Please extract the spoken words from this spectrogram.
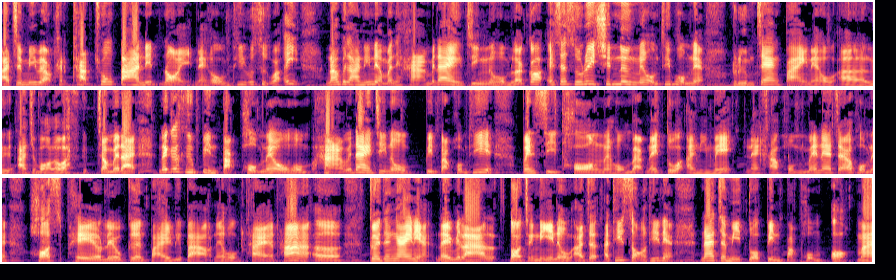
อาจจะมีแบบขัดๆช่วงตานิดหน่อยนะครับผมที่รู้สึกว่าเอ้ยณเวลานี้เนี่ยมันหาไม่ได้จริงๆนะผมแล้วก็อ c เซสซอรี่ชิ้นหนึ่งนะครับผมที่ผมเนี่ยลืมแจ้งไปนะครับเออหรืออาจจะบอกแล้วว่าจำไม่ได้ นั่นก็คือปิ่นปักผมนะครับผมหาไม่ได้จริงนะผมปิ่นปักผมที่เป็นสีทองนะผมแบบในตัวอนิเมะนะครับผมไม่แน่ใจว่าผมเนี่ยคอสเพย์เร็วเกินไปหรือเปล่านะผมถ้าถ้าเออเกิดยังไงเนี่ยในเวลาต่อจากนี้เนี่ยผมอาจจะอาทิตย์สองอาทิตย์เนี่ยน่าจะมีตัวปิ่นปักผมออกมา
